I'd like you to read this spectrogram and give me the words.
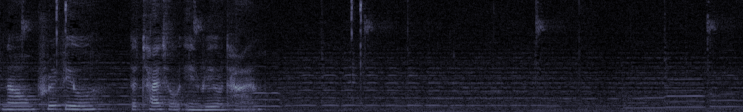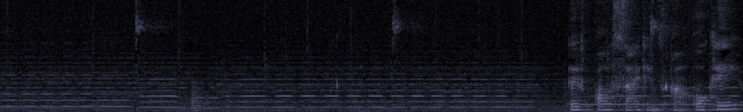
Now preview the title in real time. If all settings are OK,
